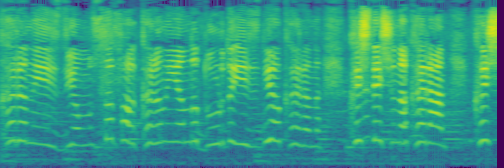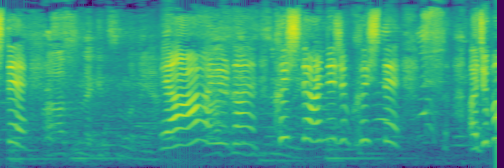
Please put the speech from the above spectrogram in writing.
Karan'ı izliyor Mustafa Karan'ın yanında durdu izliyor Karan'ı. Kış de şuna Karan kış de. Alsın da gitsin bunu ya. Ya hayır da kış de anneciğim kış de. Acaba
